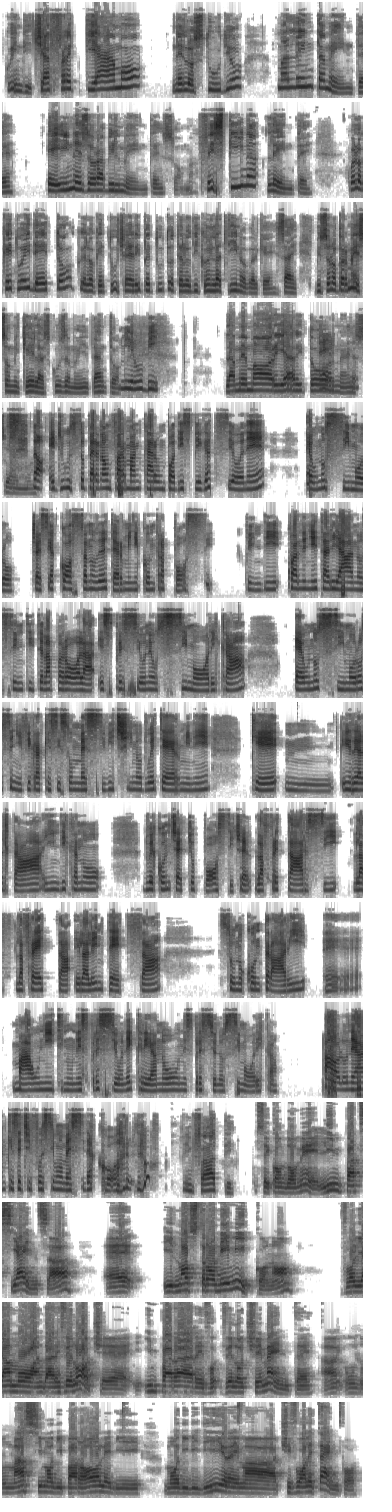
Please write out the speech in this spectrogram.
Quindi ci affrettiamo nello studio ma lentamente e inesorabilmente, insomma, festina lente. Quello che tu hai detto, quello che tu ci hai ripetuto, te lo dico in latino perché, sai, mi sono permesso, Michela, scusami, ogni tanto... Mi rubi la memoria ritorna, ecco. insomma. No, è giusto per non far mancare un po' di spiegazione, è un ossimoro, cioè si accostano dei termini contrapposti. Quindi quando in italiano sentite la parola espressione ossimorica, è un ossimoro, significa che si sono messi vicino due termini che mh, in realtà indicano due concetti opposti, cioè l'affrettarsi, la, la fretta e la lentezza sono contrari, eh, ma uniti in un'espressione creano un'espressione ossimorica. Paolo, neanche se ci fossimo messi d'accordo. Infatti. Secondo me l'impazienza è il nostro nemico, no? Vogliamo andare veloce, imparare vo- velocemente, eh? un, un massimo di parole, di modi di dire, ma ci vuole tempo.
